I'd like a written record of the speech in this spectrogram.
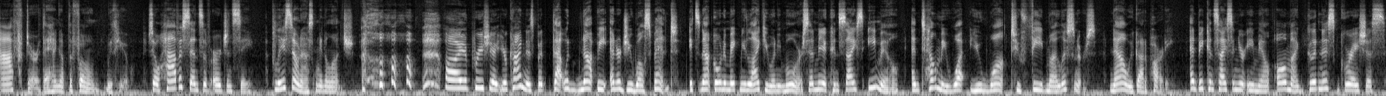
after they hang up the phone with you. So have a sense of urgency. Please don't ask me to lunch. I appreciate your kindness, but that would not be energy well spent. It's not going to make me like you anymore. Send me a concise email and tell me what you want to feed my listeners. Now we've got a party. And be concise in your email. Oh my goodness gracious.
